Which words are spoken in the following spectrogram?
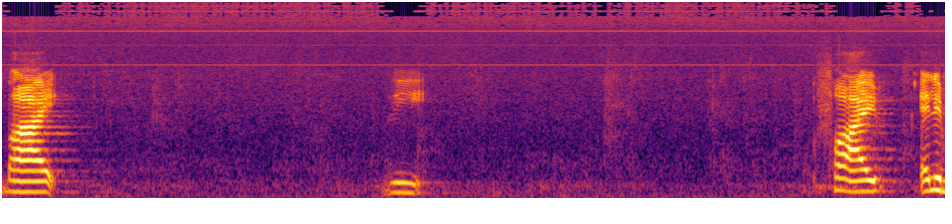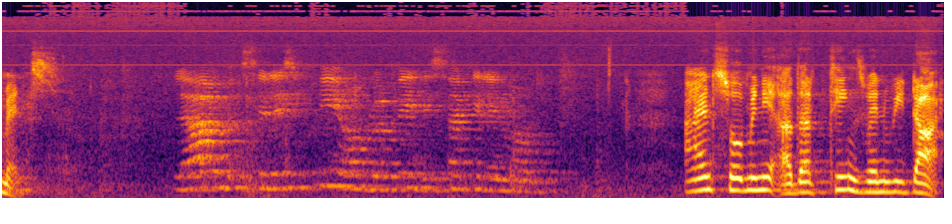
by the five elements L'âme, c'est l'esprit enveloppé des cinq éléments. And so many other things when we die.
